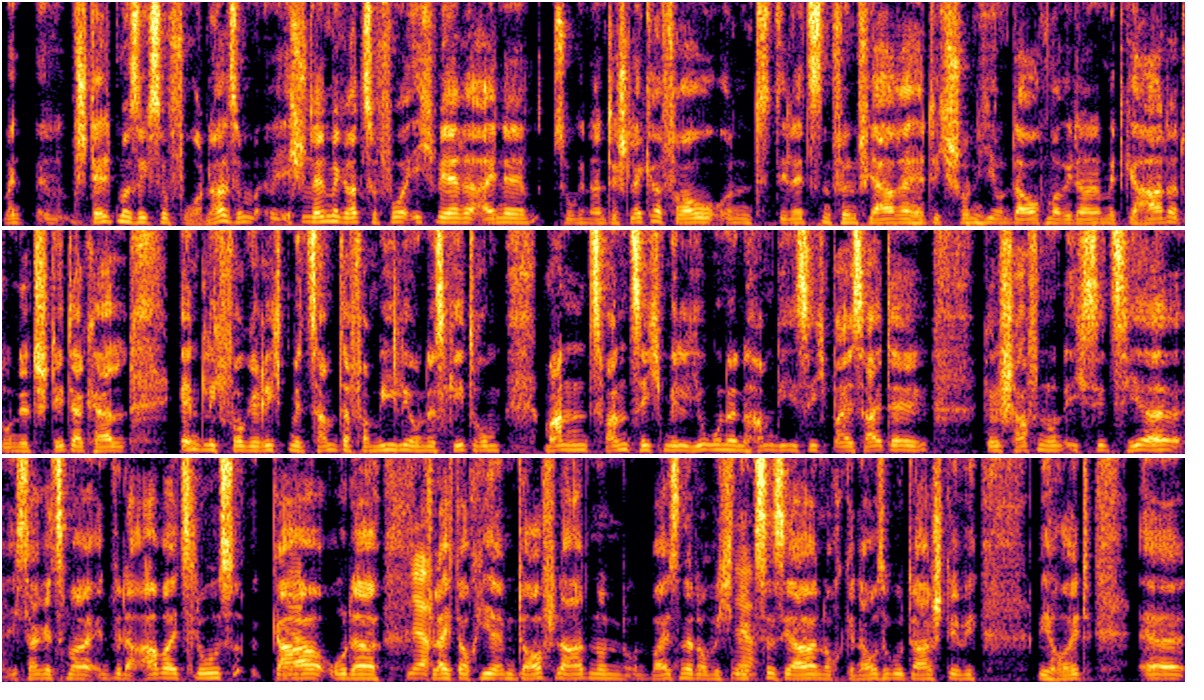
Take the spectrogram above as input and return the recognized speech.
man, äh, stellt man sich so vor. Ne? Also ich stelle mir gerade so vor, ich wäre eine sogenannte Schleckerfrau und die letzten fünf Jahre hätte ich schon hier und da auch mal wieder damit gehadert und jetzt steht der Kerl endlich vor Gericht mitsamt der Familie und es geht drum, Mann, 20 Millionen haben die sich beiseite geschaffen und ich sitze hier, ich sage jetzt mal, entweder arbeitslos gar ja. oder ja. vielleicht auch hier im Dorfladen und, und weiß nicht, ob ich ja. nächstes Jahr noch genauso gut dastehe wie, wie heute. Äh, äh,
